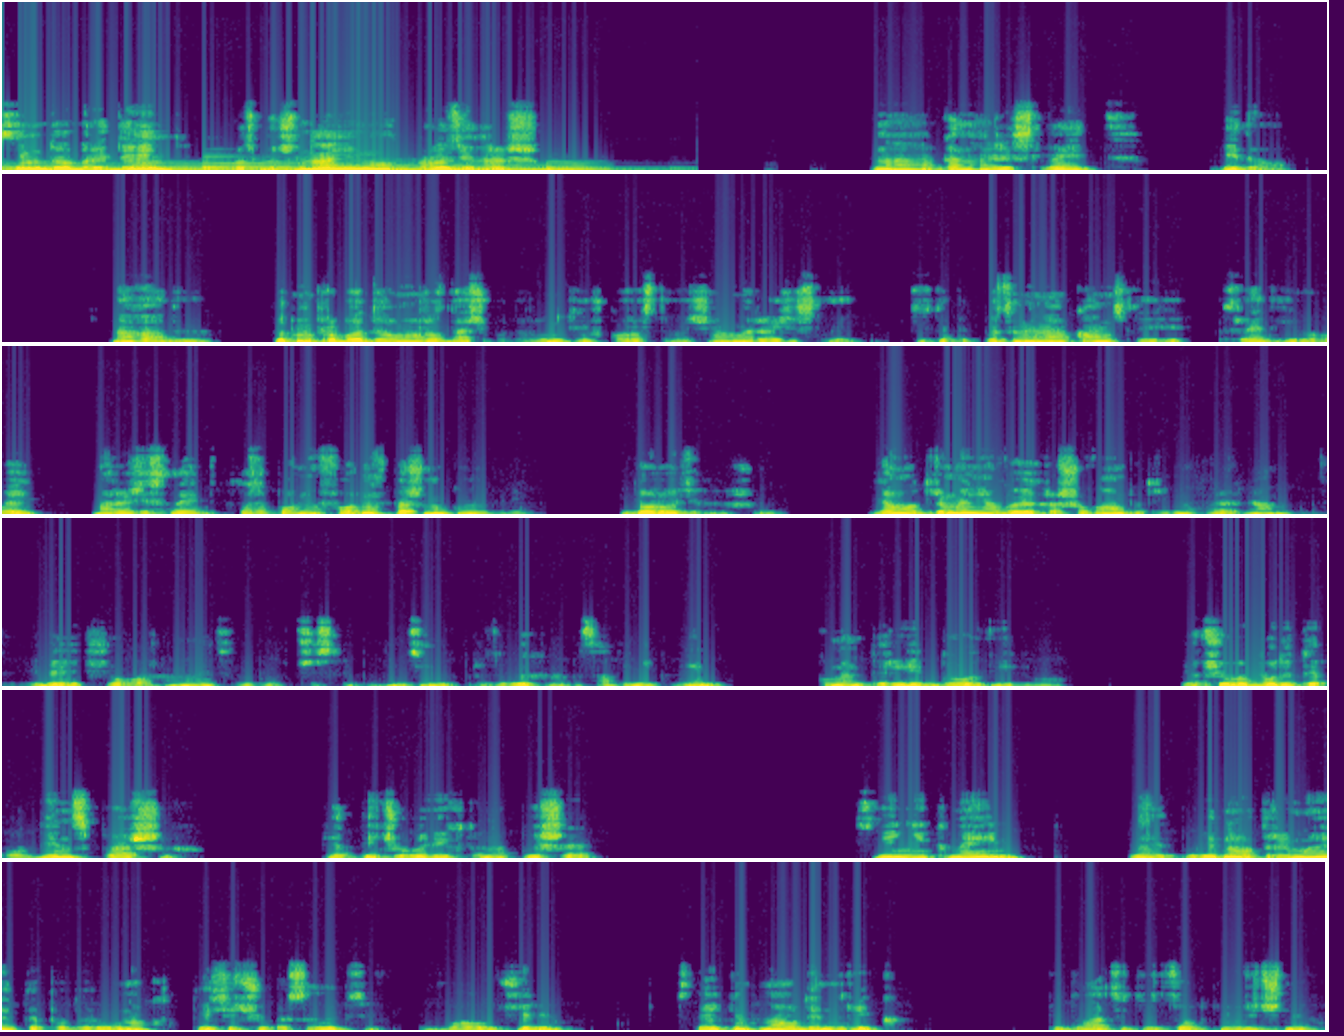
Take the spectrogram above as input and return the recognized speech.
Всім добрий день. Розпочинаємо розіграш на каналі Slate Відео. Нагадую, тут ми проводимо роздачу подарунків користувачам мережі Slate. Ті, хто підписаний на аккаунт Slate Giveaway мережі Slate, хто заповнив форму в першому коментарі до розіграшу. Для отримання виграшу вам потрібно переглянути це відео, якщо ваш гаманець випав в числі потенційних призових, написати нікнейм коментарі до. Якщо ви будете один з перших п'яти чоловік, хто напише свій нікнейм, ви відповідно отримаєте подарунок 1000 SLX ваучерів, стейкінг на один рік і 20% річних.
